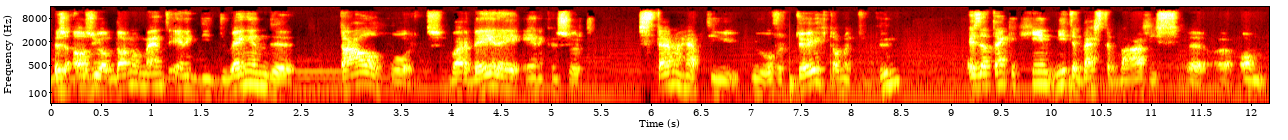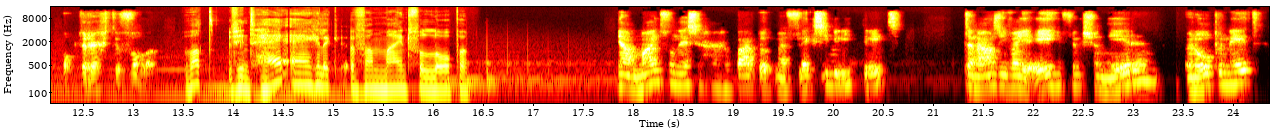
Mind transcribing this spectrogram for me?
Dus als u op dat moment eigenlijk die dwingende taal hoort, waarbij je eigenlijk een soort stem hebt die u, overtuigt om het te doen, is dat denk ik geen, niet de beste basis uh, om op terug te vallen. Wat vindt hij eigenlijk van mindful lopen? Ja, mindfulness gaat gepaard ook met flexibiliteit ten aanzien van je eigen functioneren, een openheid.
